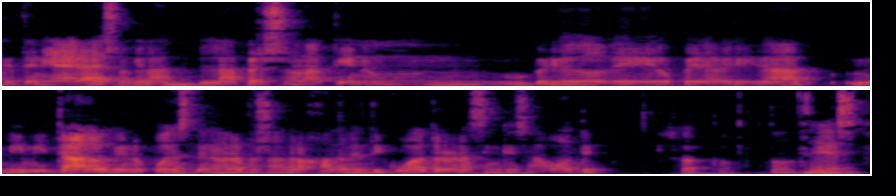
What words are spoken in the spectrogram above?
que tenía era eso, que la, la persona tiene un, un periodo de operabilidad limitado, que no puedes tener una persona trabajando 24 horas sin que se agote. Exacto. Entonces,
